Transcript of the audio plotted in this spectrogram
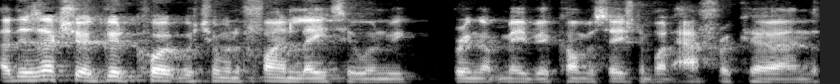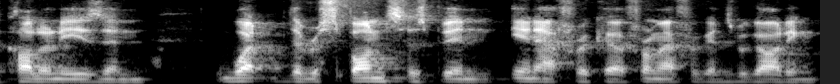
uh, there's actually a good quote which I'm going to find later when we bring up maybe a conversation about Africa and the colonies and what the response has been in Africa from Africans regarding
